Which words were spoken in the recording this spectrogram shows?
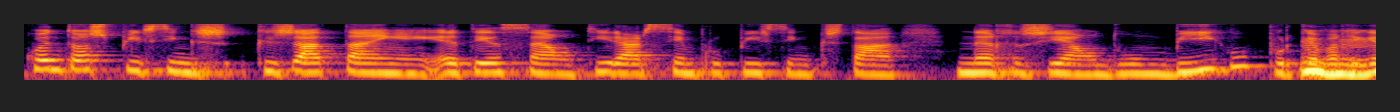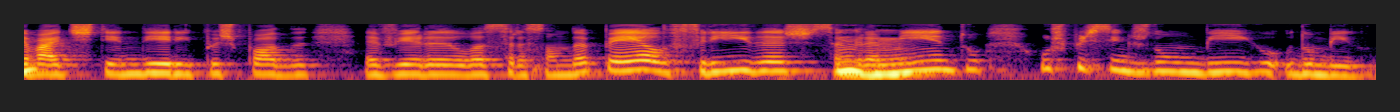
Quanto aos piercings que já têm, atenção, tirar sempre o piercing que está na região do umbigo, porque a barriga uhum. vai distender e depois pode haver laceração da pele, feridas, sangramento. Uhum. Os piercings do umbigo umbigo, do umbigo,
